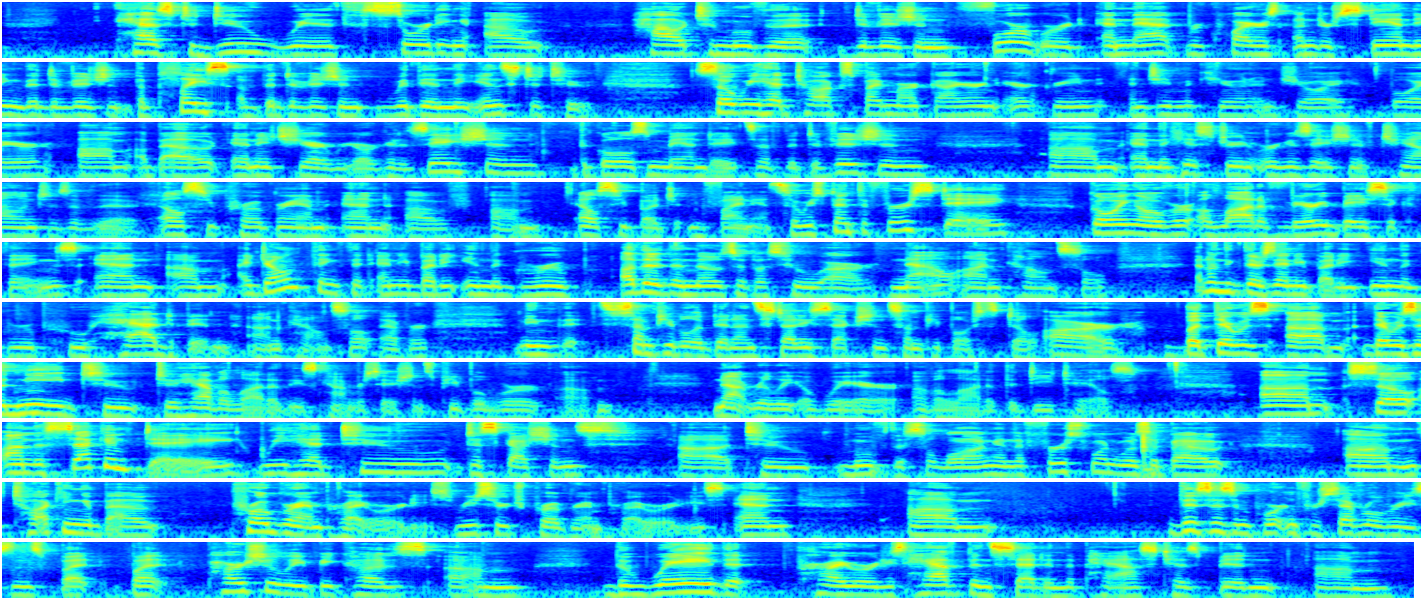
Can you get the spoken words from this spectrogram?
has to do with sorting out how to move the division forward, and that requires understanding the division, the place of the division within the Institute. So we had talks by Mark Guyer, Eric Green, and Jean McEwen and Joy Boyer um, about NHGRI reorganization, the goals and mandates of the division, um, and the history and organization of challenges of the ELSI program and of um, ELSI budget and finance. So we spent the first day going over a lot of very basic things, and um, I don't think that anybody in the group, other than those of us who are now on council, I don't think there's anybody in the group who had been on council ever. I mean, some people have been on study section, some people still are, but there was um, there was a need to to have a lot of these conversations. People were um, not really aware of a lot of the details. Um, so on the second day, we had two discussions uh, to move this along, and the first one was about um, talking about program priorities, research program priorities, and um, this is important for several reasons, but but partially because um, the way that priorities have been set in the past has been um,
